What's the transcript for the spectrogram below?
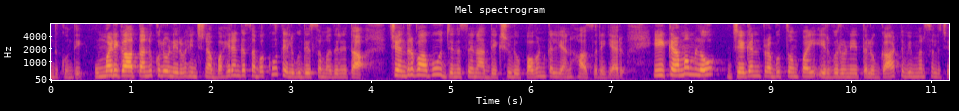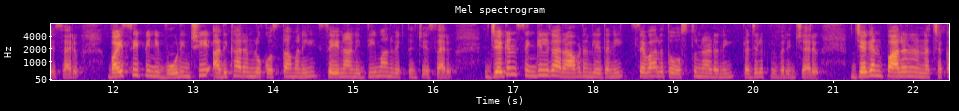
అందుకుంది. ఉమ్మడిగా తణుకులో నిర్వహించిన బహిరంగ సభకు తెలుగుదేశం అధినేత చంద్రబాబు జనసేన అధ్యక్షుడు పవన్ కళ్యాణ్ హాజరయ్యారు. ఈ క్రమంలో జగన్ ప్రభుత్వంపై ఇరువురు నేతలు ఘాటు విమర్శలు చేశారు. వైసీపీని ఓడించి అధికారంలోకి వస్తామని సేనాని ధీమాను వ్యక్తం చేశారు. జగన్ సింగిల్గా రావడం లేదని శవాలతో వస్తున్నాడని ప్రజలకు వివరించారు. జగన్ పాలన నచ్చక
